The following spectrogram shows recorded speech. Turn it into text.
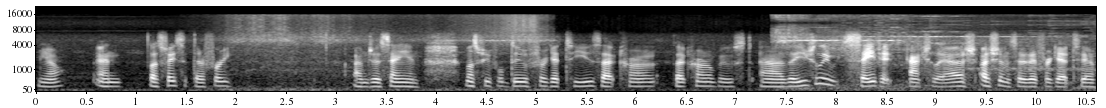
you know, and let's face it, they're free. I'm just saying, most people do forget to use that chrono, that chrono boost. Uh, they usually save it, actually. I, sh I, shouldn't say they forget to.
